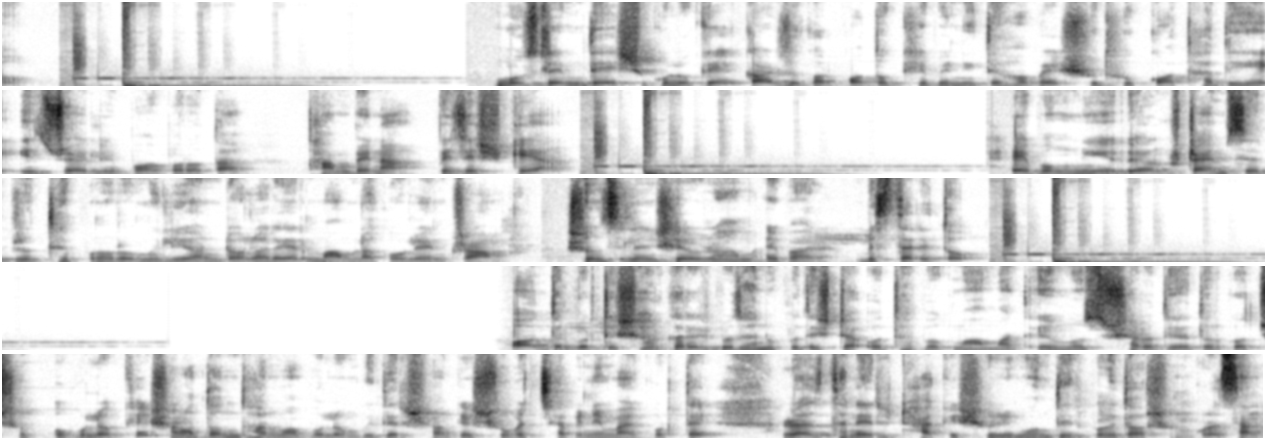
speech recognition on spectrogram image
মুসলিম দেশগুলোকে কার্যকর পদক্ষেপে নিতে হবে, শুধু কথা দিয়ে ইসরায়েলের বর্বরতা থামবে না পেজেশকেয়া এবং নিউ ইয়র্ক টাইমসের বিরুদ্ধে পনেরো মিলিয়ন ডলারের মামলা করলেন ট্রাম্প। শুনছিলেন শিরোনাম, এবার বিস্তারিত। অন্তর্বর্তী সরকারের প্রধান উপদেষ্টা অধ্যাপক মোহাম্মদ ইউনুস শারদীয় দুর্গোৎসব উপলক্ষে সনাতন ধর্মাবলম্বীদের সঙ্গে শুভেচ্ছা বিনিময় করতে রাজধানীর ঢাকেশ্বরী মন্দির পরিদর্শন করেছেন।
